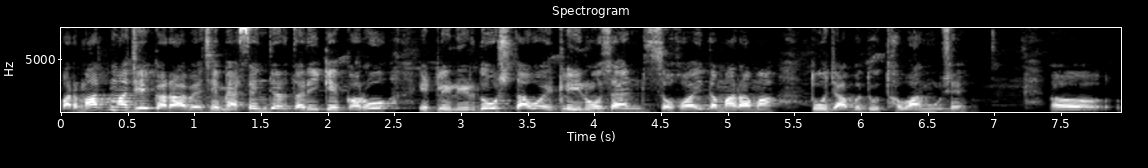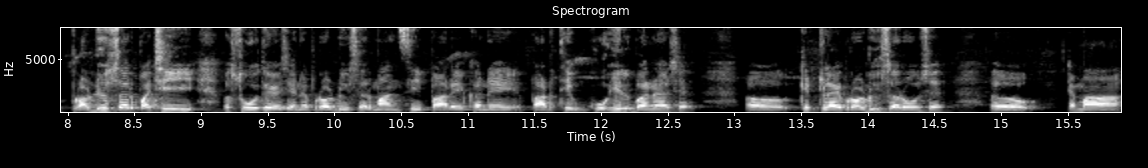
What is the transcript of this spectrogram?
પરમાત્મા જે કરાવે છે મેસેન્જર તરીકે કરો. એટલી નિર્દોષતા હોય, એટલી ઇનોસેન્સ હોય તમારામાં, તો જ આ બધું થવાનું છે. પ્રોડ્યુસર પછી શોધે છે અને પ્રોડ્યુસર માનસી પારેખ અને પાર્થિવ ગોહિલ બને છે. કેટલાય પ્રોડ્યુસરો છે. એમાં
